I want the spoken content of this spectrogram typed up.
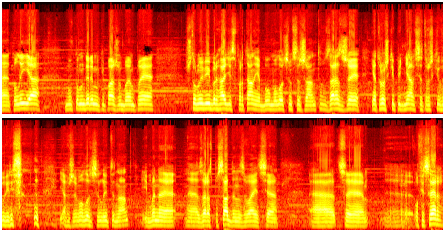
Е, Коли я був командиром екіпажу БМП в штурмовій бригаді Спартан, я був молодшим сержантом. Зараз вже я трошки піднявся, трошки виріс. Я вже молодший лейтенант. І в мене зараз посада називається це офіцер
